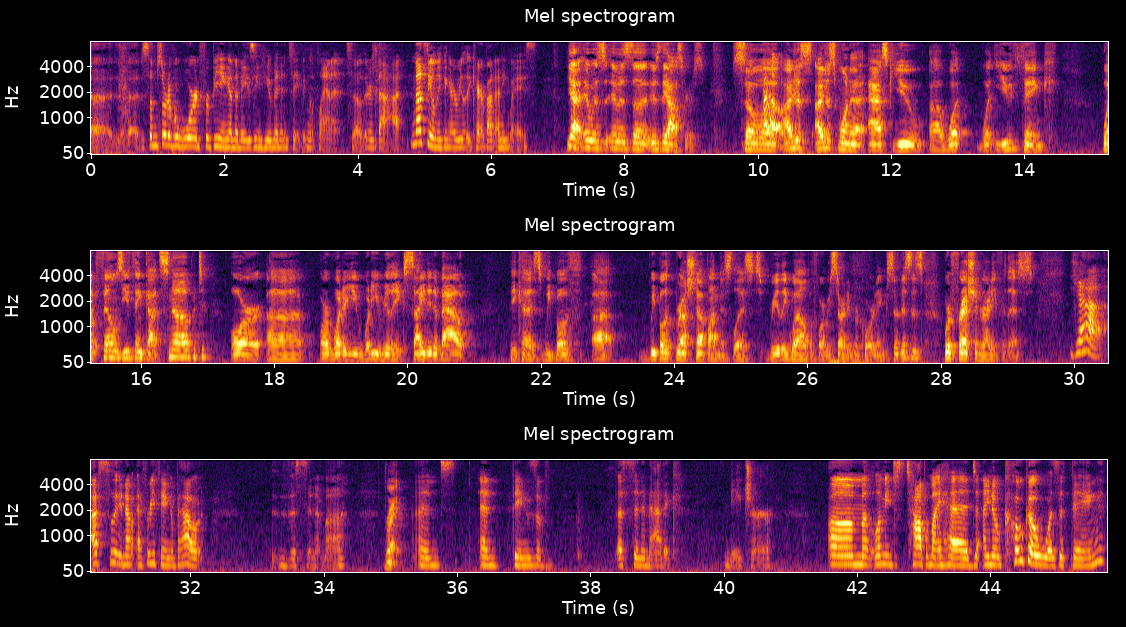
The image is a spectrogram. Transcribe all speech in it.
uh, some sort of award for being an amazing human and saving the planet. So there's that, and that's the only thing I really care about, anyways. Yeah, it was it was uh, it was the Oscars. So uh, Oh. I just I just want to ask you uh, what what you think, what films you think got snubbed, or uh, or what are you what are you really excited about? Because we both uh, we both brushed up on this list really well before we started recording. So this is we're fresh and ready for this. Yeah, absolutely. Know everything about the cinema. Right. and and things of a cinematic nature. Um, let me just top of my head. I know Coco was a thing.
